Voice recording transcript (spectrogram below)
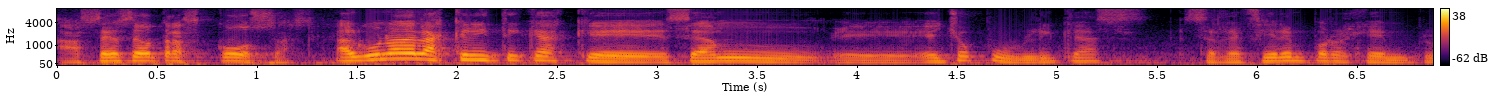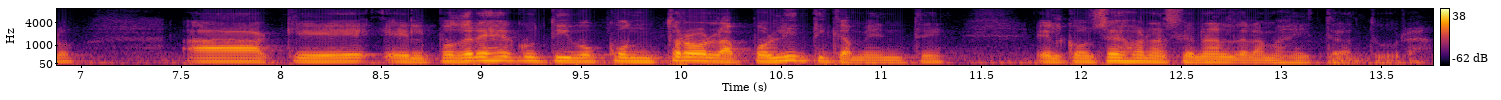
hacerse otras cosas. Algunas de las críticas que se han eh, hecho públicas se refieren, por ejemplo, a que el Poder Ejecutivo controla políticamente el Consejo Nacional de la Magistratura.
